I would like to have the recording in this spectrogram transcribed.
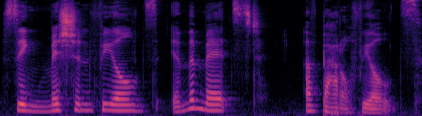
seeing mission fields in the midst of battlefields.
